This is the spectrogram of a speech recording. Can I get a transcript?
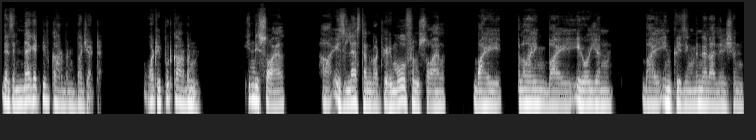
there's a negative carbon budget. What we put carbon in the soil uh, is less than what we remove from soil by plowing, by erosion, by increasing mineralization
